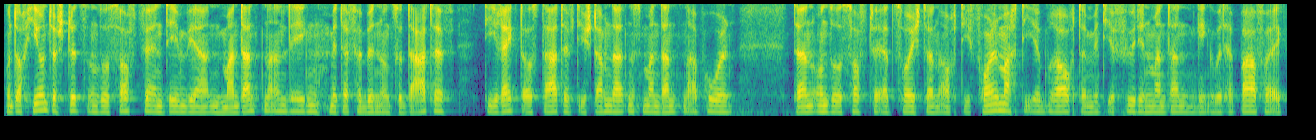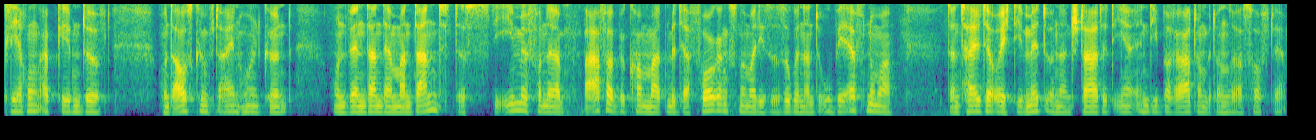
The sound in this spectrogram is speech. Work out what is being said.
Und auch hier unterstützt unsere Software, indem wir einen Mandanten anlegen mit der Verbindung zu Datev, direkt aus Datev die Stammdaten des Mandanten abholen dann unsere Software erzeugt dann auch die Vollmacht, die ihr braucht, damit ihr für den Mandanten gegenüber der BAFA Erklärung abgeben dürft und Auskünfte einholen könnt. Und wenn dann der Mandant das, die E-Mail von der BAFA bekommen hat mit der Vorgangsnummer, diese sogenannte UBF-Nummer, dann teilt er euch die mit und dann startet ihr in die Beratung mit unserer Software.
